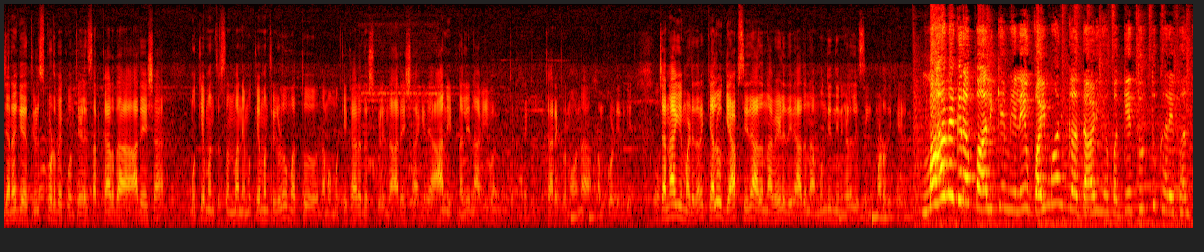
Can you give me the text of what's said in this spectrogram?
ಜನಗೆ ತಿಳಿಸ್ಕೊಡ್ಬೇಕು ಅಂತೇಳಿ ಸರ್ಕಾರದ ಆದೇಶ, ಮುಖ್ಯಮಂತ್ರಿ ಸನ್ಮಾನ್ಯ ಮುಖ್ಯಮಂತ್ರಿಗಳು ಮತ್ತು ನಮ್ಮ ಮುಖ್ಯ ಕಾರ್ಯದರ್ಶಿಗಳಿಂದ ಆದೇಶ ಆಗಿದೆ. ಆ ನಿಟ್ಟಿನಲ್ಲಿ ನಾವು ಕಾರ್ಯ- ಕಾರ್ಯಕ್ರಮವನ್ನು ಹಮ್ಮಿಕೊಂಡಿದ್ವಿ. ಚೆನ್ನಾಗಿ ಮಾಡಿದ್ದಾರೆ. ಕೆಲವು ಗ್ಯಾಪ್ಸ್ ಇದೆ, ಅದನ್ನು ನಾವು ಹೇಳಿದ್ದೀವಿ ಅದನ್ನು ಮುಂದಿನ ದಿನಗಳಲ್ಲಿ ಸಿಂಕ್ ಮಾಡೋದಕ್ಕೆ ಹೇಳಿದ್ವಿ. ಮಹಾನಗರ ಪಾಲಿಕೆ ಮೇಲೆ ವೈಮಾನಿಕ ದಾಳಿಯ ಬಗ್ಗೆ ತುರ್ತು ಕರೆ ಬಂದ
